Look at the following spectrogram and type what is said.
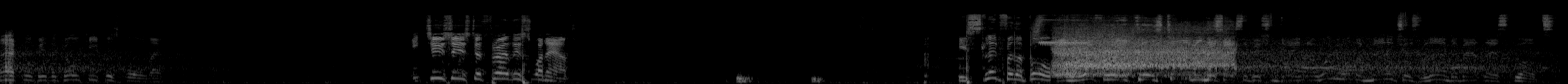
That will be the goalkeeper's ball then. He chooses to throw this one out. He slid for the ball, and the referee calls time on this exhibition game. I wonder what the managers learned about their squads.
